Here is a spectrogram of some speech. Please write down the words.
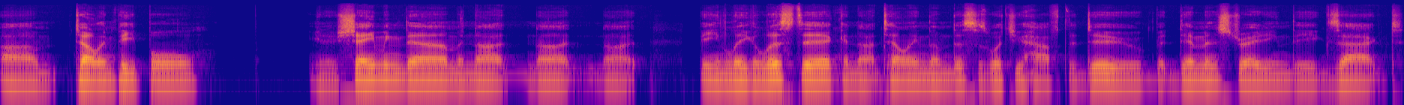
um, telling people, you know, shaming them and not not not being legalistic and not telling them this is what you have to do, but demonstrating the exact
